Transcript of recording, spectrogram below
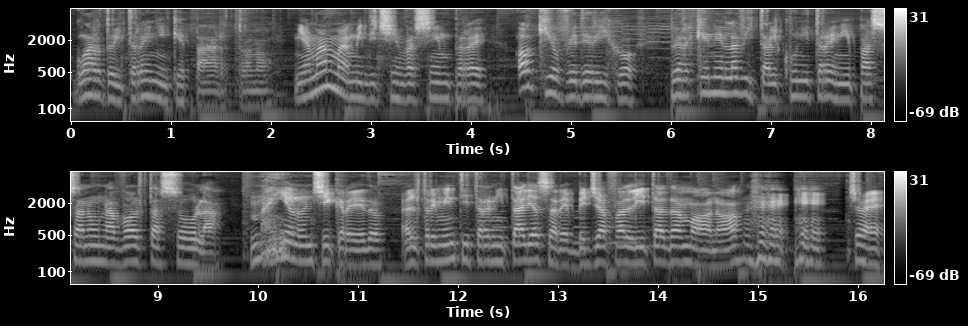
guardo i treni che partono. Mia mamma mi diceva sempre, occhio Federico, perché nella vita alcuni treni passano una volta sola. Ma io non ci credo, altrimenti Trenitalia sarebbe già fallita da mono. cioè,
